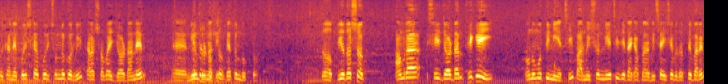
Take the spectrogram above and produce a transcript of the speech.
ওইখানে পরিষ্কার পরিচ্ছন্ন কর্মী তারা সবাই জর্ডানের নিয়ন্ত্রণাধীন বেতনভুক্ত। তো প্রিয় দর্শক আমরা সেই জর্ডান থেকেই অনুমতি নিয়েছি পারমিশন নিয়েছি যেটাকে আপনারা ভিসা হিসেবে ধরতে পারেন।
